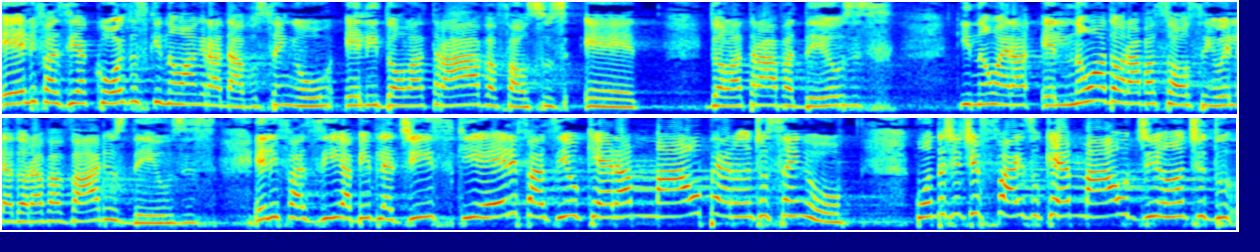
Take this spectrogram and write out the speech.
Ele fazia coisas que não agradavam o Senhor. Ele idolatrava falsos, é, idolatrava deuses e não era, ele não adorava só o Senhor, ele adorava vários deuses. Ele fazia, a Bíblia diz que ele fazia o que era mal perante o Senhor. Quando a gente faz o que é mal diante do,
